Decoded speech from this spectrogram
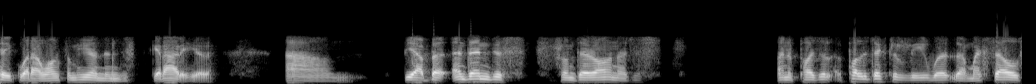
take what I want from here and then just get out of here. Um, yeah, but, and then just from there on, I just unapologetically with uh, myself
